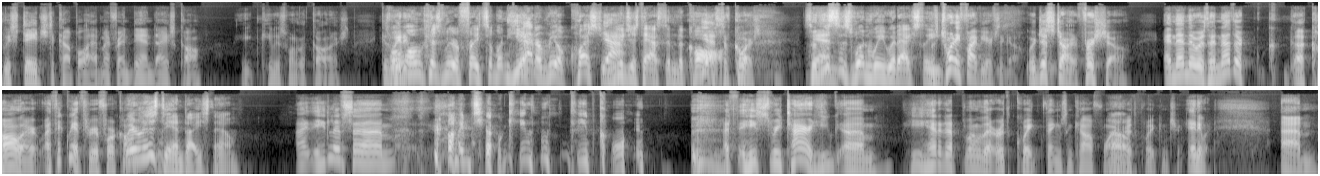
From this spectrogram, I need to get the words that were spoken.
we staged a couple. I had my friend Dan Dice call. He, he was one of the callers. Because Well, well, because we were afraid someone he Yeah. had a real question. Yeah. You just asked him to call. Yes, of course. So this is when we would actually. It was 25 years ago. We just started first show, and then there was another uh, caller. I think we had three or four callers. Where is Dan Dice now? I, he lives. Um, I'm joking. Keep going. I th- he's retired. He um he headed up one of the earthquake things in California. Oh. Earthquake and anyway. Um,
